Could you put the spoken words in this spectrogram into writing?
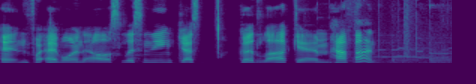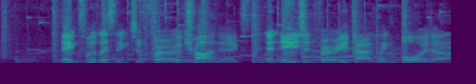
And for everyone else listening, just good luck and have fun! Thanks for listening to Furtronics, an Asian furry battling boredom.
